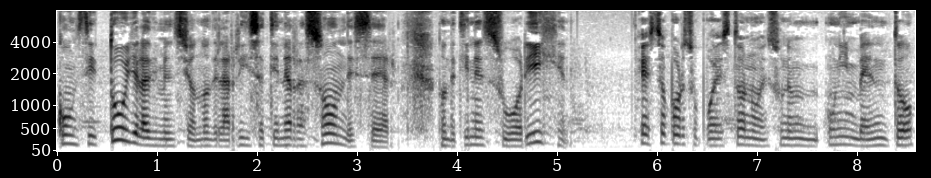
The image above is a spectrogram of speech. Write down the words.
constituye la dimensión donde la risa tiene razón de ser, donde tiene su origen. Esto, por supuesto, no es un, un invento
